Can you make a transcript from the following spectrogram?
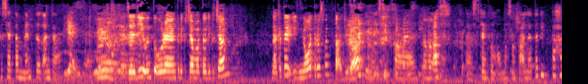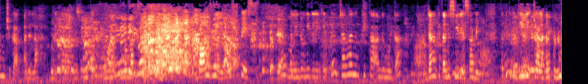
kesihatan mental anda. Hmm. Jadi untuk orang yang kena kecam atau dikecam, nak kata ignore terus pun tak juga. istighfar uh, strength from Allah SWT tapi faham juga adalah uh, untuk mem- memastikan boundary our space Okay. ya, melindungi diri kita. Jangan kita ambil mudah. Uh, jangan kita ambil serius sorry. Tapi kita delete je lah kalau perlu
